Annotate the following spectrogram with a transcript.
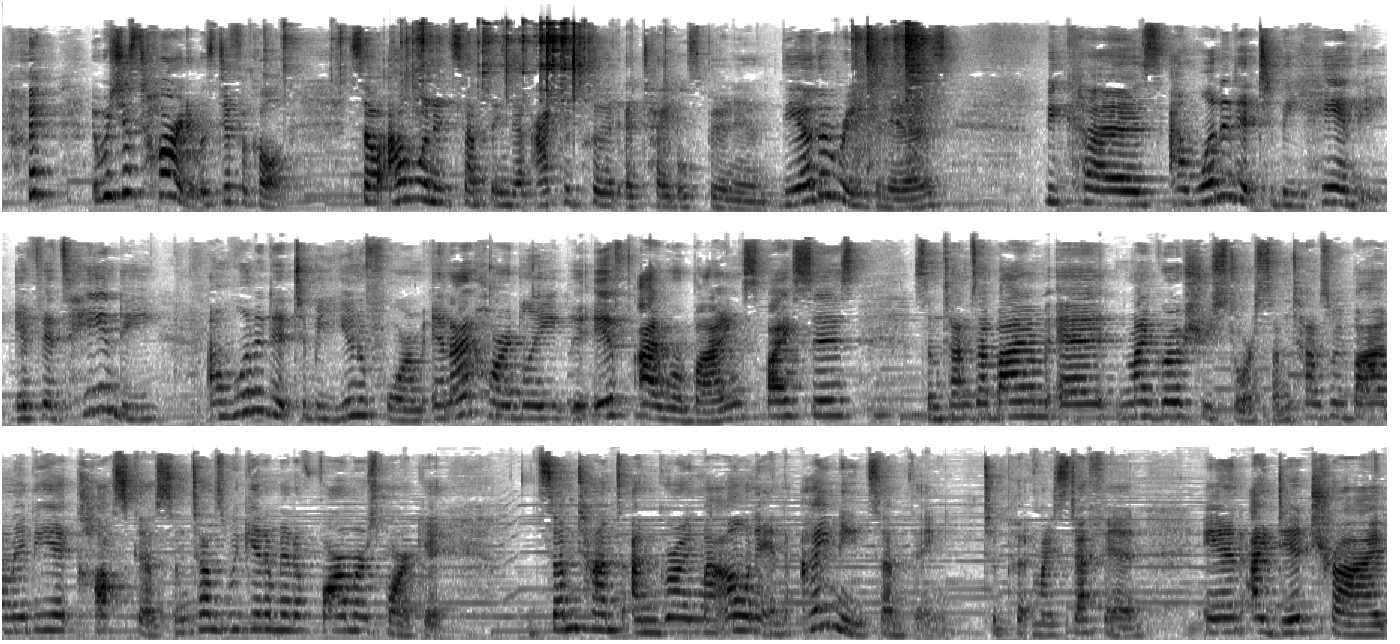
it was just hard, it was difficult. So I wanted something that I could put a tablespoon in. The other reason is because I wanted it to be handy. If it's handy, I wanted it to be uniform and I hardly, if I were buying spices, sometimes I buy them at my grocery store. Sometimes we buy them maybe at Costco. Sometimes we get them at a farmer's market. Sometimes I'm growing my own and I need something to put my stuff in. And I did try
